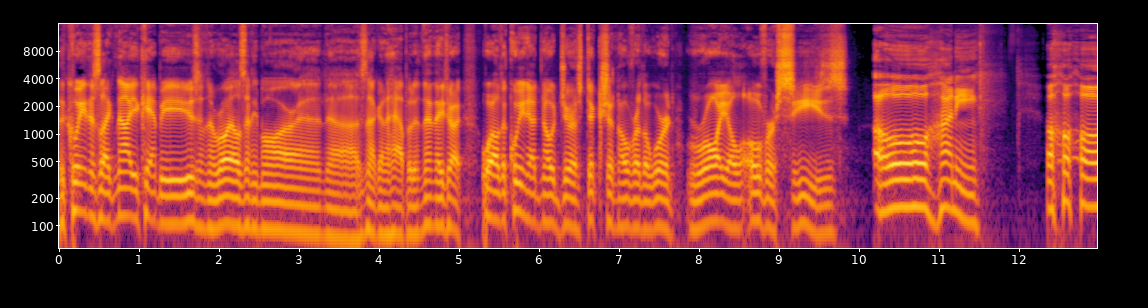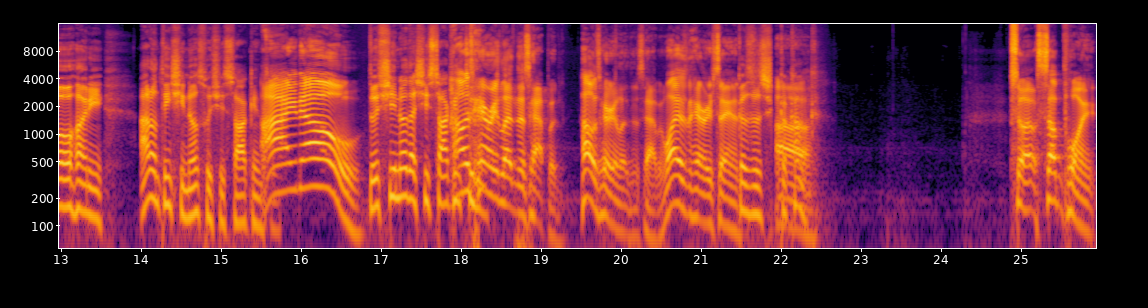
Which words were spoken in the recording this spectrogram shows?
The Queen is like, no, you can't be using the royals anymore, and uh, it's not going to happen. And then they try, well, the Queen had no jurisdiction over the word royal overseas. Oh, honey. Oh, honey. I don't think she knows who she's talking to. I know. Does she know that she's talking How to How is Harry letting this happen? How is Harry letting this happen? Why isn't Harry saying? Because it's uh. So at some point,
